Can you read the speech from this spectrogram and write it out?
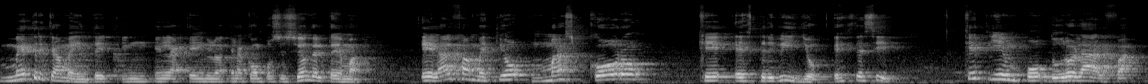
métricamente en, en la, en la- en la composición del tema, el alfa metió más coro que estribillo. Es decir, ¿qué tiempo duró el alfa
